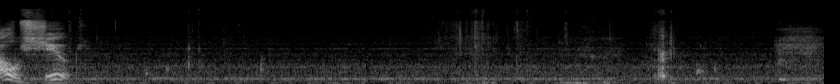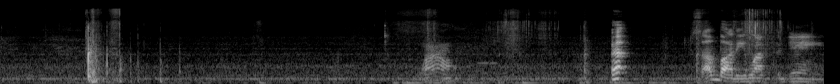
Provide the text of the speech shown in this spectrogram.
Oh, shoot. Wow. Uh, Somebody left the game.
